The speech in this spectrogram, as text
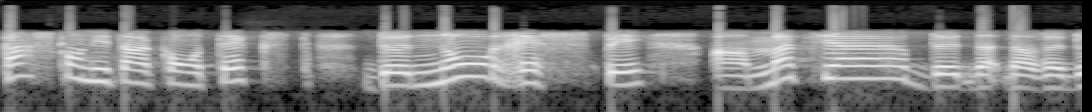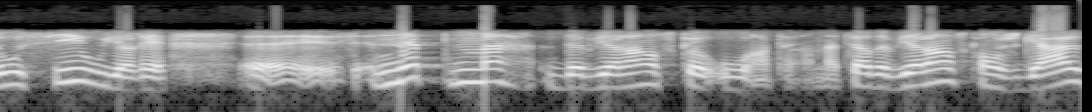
parce qu'on est en contexte de non-respect en matière de dans, un dossier où il y aurait euh, nettement de violence ou en, en matière de violence conjugale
